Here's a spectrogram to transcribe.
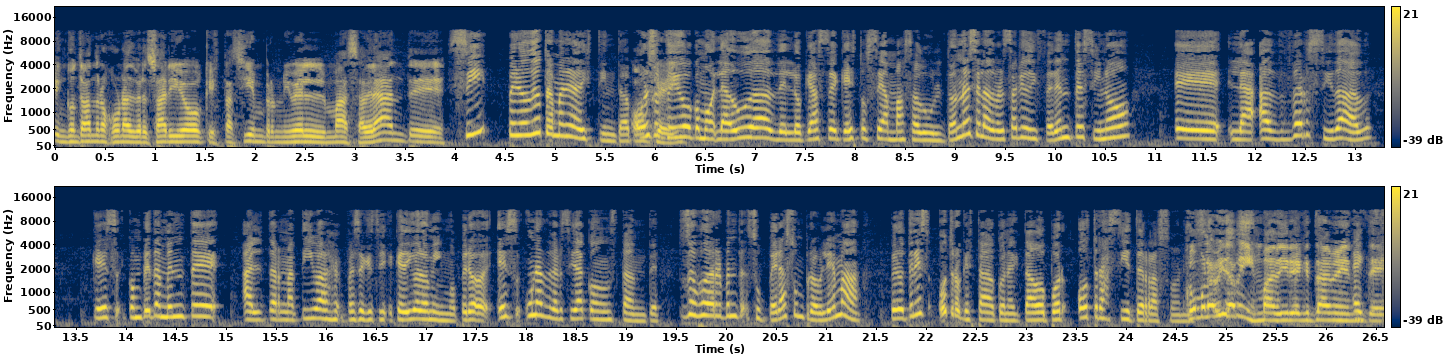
encontrándonos con un adversario que está siempre un nivel más adelante. Sí, pero de otra manera distinta. Por eso te digo como la duda de lo que hace que esto sea más adulto. No es el adversario diferente, sino eh, la adversidad que es completamente alternativas, parece que, que digo lo mismo, pero es una adversidad constante. Entonces vos de repente superás un problema, pero tenés otro que estaba conectado por otras siete razones. Como la vida misma directamente.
